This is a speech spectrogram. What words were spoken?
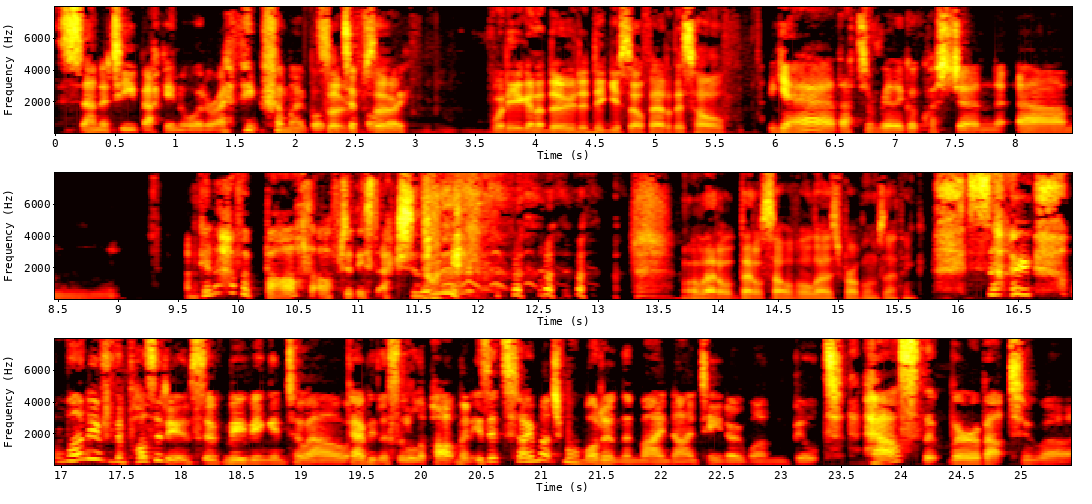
sanity back in order, I think, for my body so, to follow. So what are you going to do to dig yourself out of this hole? Yeah, that's a really good question. Um, I'm going to have a bath after this, actually. well, that'll that'll solve all those problems, I think. So, one of the positives of moving into our fabulous little apartment is it's so much more modern than my 1901 built house that we're about to uh,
